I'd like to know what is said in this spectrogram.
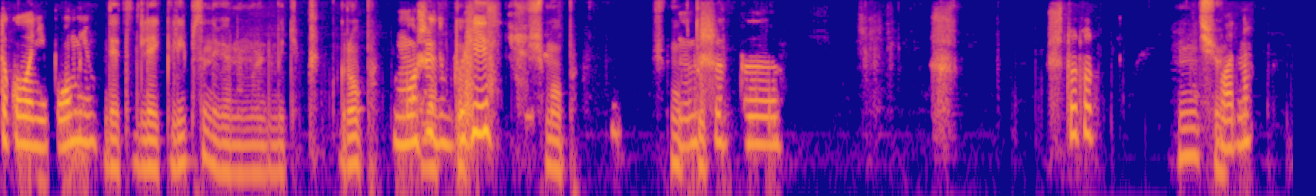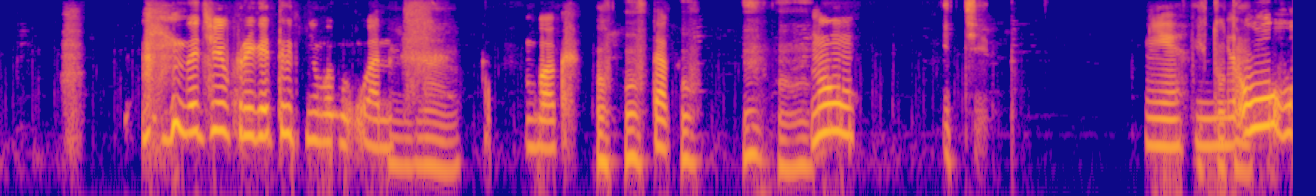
такого не помню. да это для эклипса, наверное, может быть. Гроб, Может Ну, быть, шмоп. ну, Шмоп-туп. что-то... Что тут? Ничего, Ладно. На че прыгать тут не могу? Ладно, не знаю. уф, Так. Ну, Идти. Не. И кто не- там? О,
